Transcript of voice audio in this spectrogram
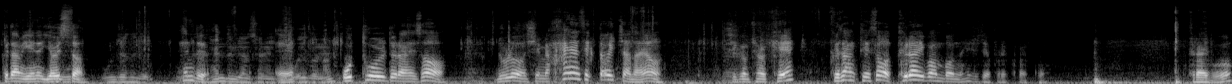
그 다음에 얘는 열선. 운전은 핸들. 핸들 연선이 예. 있고 이거는 오토홀드라 해서 눌러놓으시면 하얀색 떠 있잖아요. 지금 저렇게 그 상태에서 드라이브 한번 해주세요. 브레이크 밟고. 드라이브.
